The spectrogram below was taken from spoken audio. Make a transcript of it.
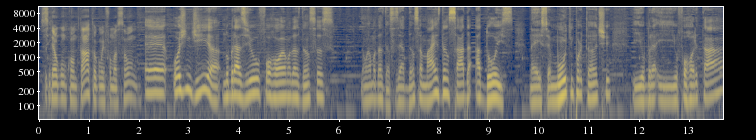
Você Sim. tem algum contato, alguma informação? É, hoje em dia, no Brasil, o forró é uma das danças. Não é uma das danças, é a dança mais dançada a dois. Né? Isso é muito importante. E o, e o forró está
